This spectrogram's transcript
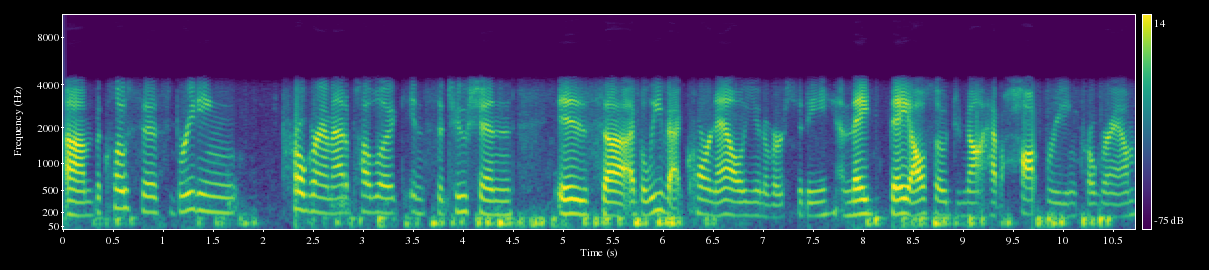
Um, the closest breeding program at a public institution is, uh, I believe, at Cornell University, and they they also do not have a hop breeding program.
